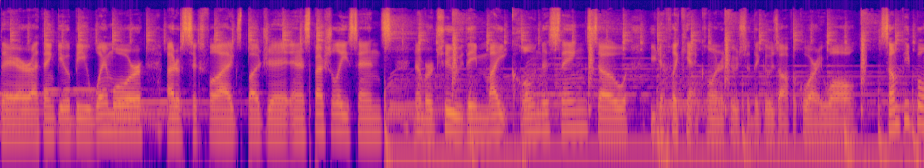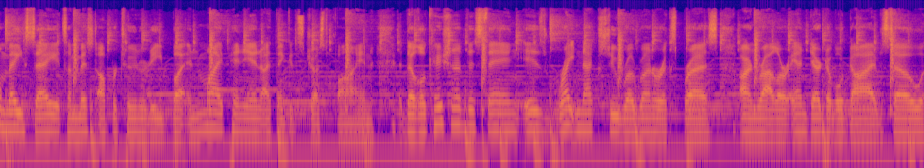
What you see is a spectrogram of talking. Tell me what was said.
there. I think it would be way more out of Six Flags budget, and especially since Number two, they might clone this thing, so you definitely can't clone a coaster that goes off a quarry wall. Some people may say it's a missed opportunity, but in my opinion, I think it's just fine. The location of this thing is right next to Roadrunner Express, Iron Rattler, and Daredevil Dive, so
